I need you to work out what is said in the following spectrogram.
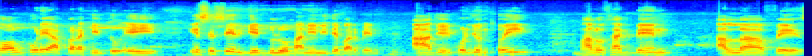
কল করে আপনারা কিন্তু এই এসএসের গেটগুলো বানিয়ে নিতে পারবেন। আজ এই পর্যন্তই। ভালো থাকবেন। আল্লাহ হাফেজ।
